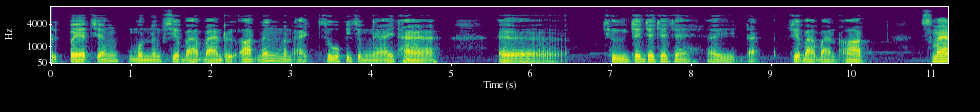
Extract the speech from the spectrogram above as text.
ដូចពេទ្យអញ្ចឹងមុននឹងព្យាបាលបានឬអត់ហ្នឹងมันអាចសួរពីចម្ងាយថាអឺឈឺចេះចេះចេះចេះហើយដាក់ព្យាបាលបានអត់ស្មាន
